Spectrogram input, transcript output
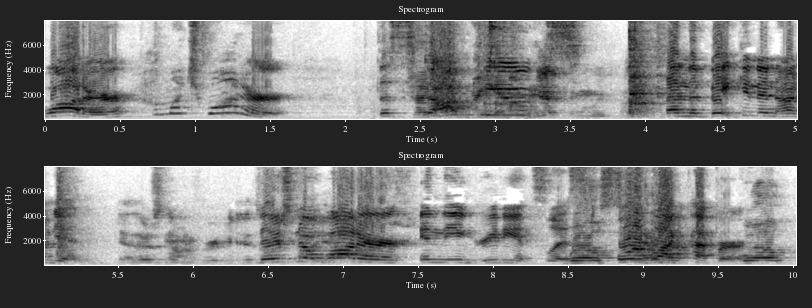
water. How much water? The stock ingredients. Cubes guessing we put. and the bacon and onion. Yeah, there's no ingredient. There's no water in the ingredients list Well, or see, black pepper. Well,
